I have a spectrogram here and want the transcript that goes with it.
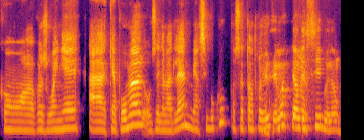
qu'on rejoignait à Capomel, aux Îles-de-Madeleine. Merci beaucoup pour cette entrevue. C'est moi qui te remercie, Bruno.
